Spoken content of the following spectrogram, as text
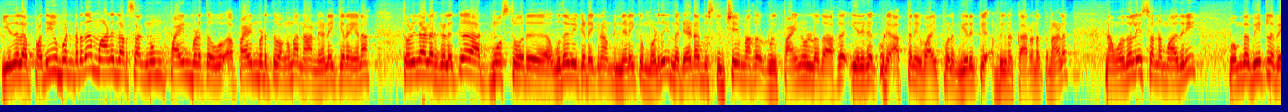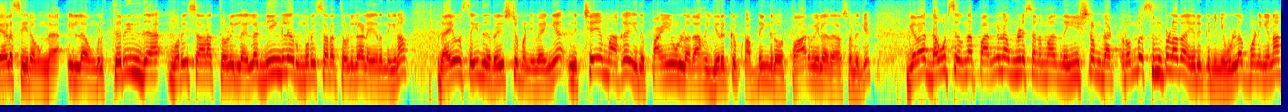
இதில் பதிவு பண்ணுறதை மாநில அரசாங்கமும் பயன்படுத்த பயன்படுத்துவாங்க தான் நான் நினைக்கிறேன். ஏன்னா தொழிலாளர் தொழிலாளர்களுக்கு அட்மோஸ்ட் ஒரு உதவி கிடைக்கணும் அப்படின்னு நினைக்கும் பொழுது இந்த டேட்டாபேஸ் நிச்சயமாக அவர்களுக்கு பயனுள்ளதாக இருக்கக்கூடிய அத்தனை வாய்ப்புகளும் இருக்குது அப்படிங்கிற காரணத்தினால நான் முதலே சொன்ன மாதிரி உங்கள் வீட்டில் வேலை செய்கிறவங்க இல்லை உங்களுக்கு தெரிந்த முறைசாரா தொழில இல்லை நீங்களே ஒரு முறைசாரா தொழிலாளர் இருந்தீங்கன்னா தயவு செய்து ரெஜிஸ்டர் பண்ணி வைங்க. நிச்சயமாக இது பயனுள்ளதாக இருக்கும் அப்படிங்கிற ஒரு பார்வையில் அதை நான் ஏதாவது டவுட்ஸ் இருந்தால் பாருங்க. நான் முன்னாடி சொன்ன மாதிரி இந்த ஈஸ்ரம் டாட் ரொம்ப சிம்பிளாக தான் இருக்குது நீங்கள் உள்ளே போனீங்கன்னா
